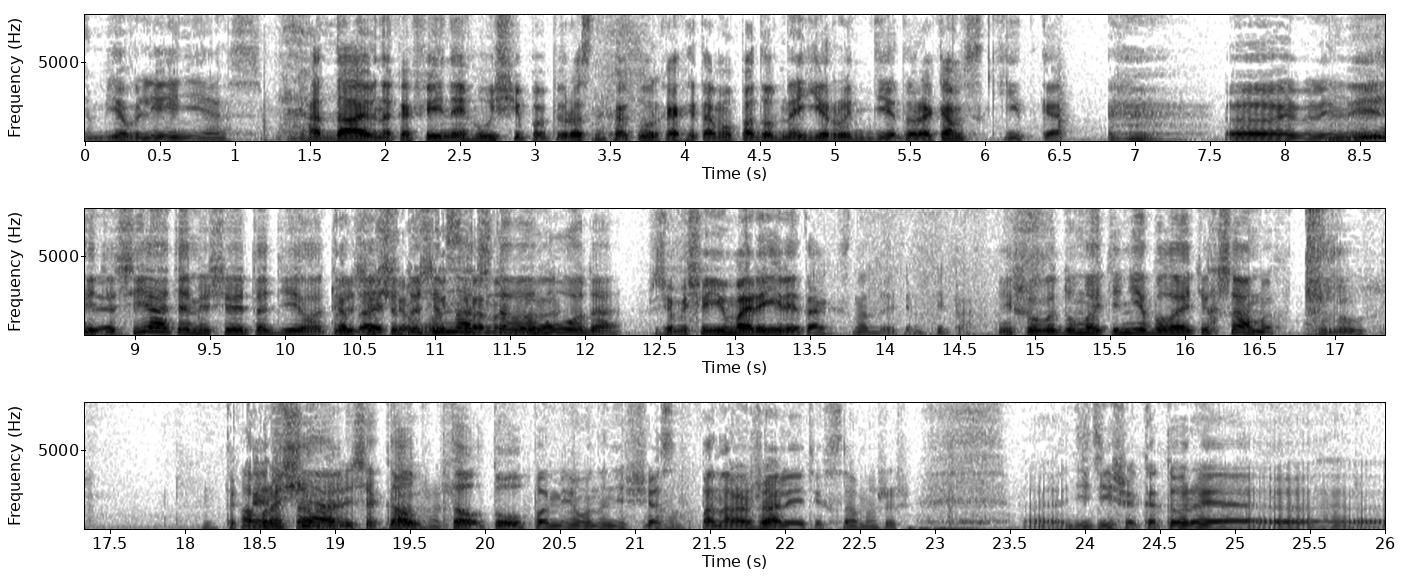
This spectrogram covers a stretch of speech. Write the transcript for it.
Объявления. Гадаю, на кофейной гуще, папиросных окурках и тому подобной ерунде. Дуракам скидка. Ой, блин, видите? видите с ятями все это дело. То есть еще, до 17 -го года. Причем еще юморили так над этим, типа. И что вы думаете, не было этих самых? Так, Обращались, а как тол же? Тол толпами, он они сейчас а. понарожали этих самых же э, детишек, которые э,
